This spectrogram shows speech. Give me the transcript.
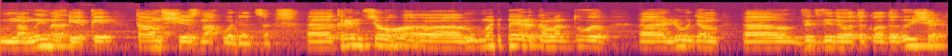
на минах, які там ще знаходяться. Е, крім цього, е, ми не рекомендуємо людям відвідувати кладовище,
